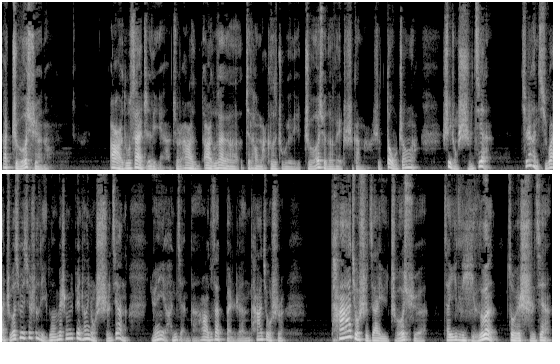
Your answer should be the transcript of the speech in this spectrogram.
那哲学呢？阿尔都塞这里啊，就是阿尔阿尔都塞的这套马克思主义里，哲学的位置是干嘛？是斗争啊，是一种实践。其实很奇怪，哲学其实理论为什么变成一种实践呢？原因也很简单，阿尔都塞本人他就是他就是在以哲学，在以理论作为实践。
